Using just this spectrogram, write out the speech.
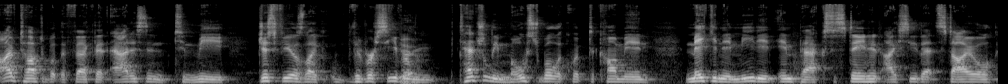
I've talked about the fact that Addison, to me, just feels like the receiver yeah. potentially most well equipped to come in, make an immediate impact, sustain it. I see that style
